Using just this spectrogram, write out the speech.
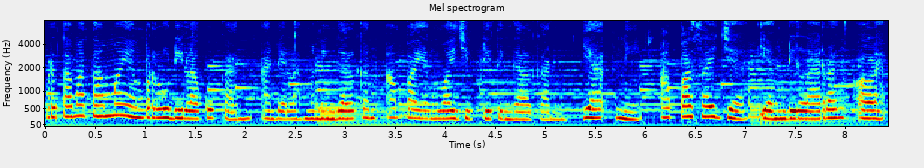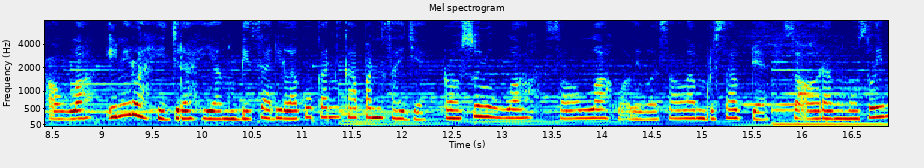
Pertama-tama yang perlu dilakukan adalah meninggalkan apa yang wajib ditinggalkan, yakni apa saja yang dilarang oleh Allah. Inilah hijrah yang bisa dilakukan kapan saja. Rasulullah Shallallahu Alaihi Wasallam bersabda, seorang Muslim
